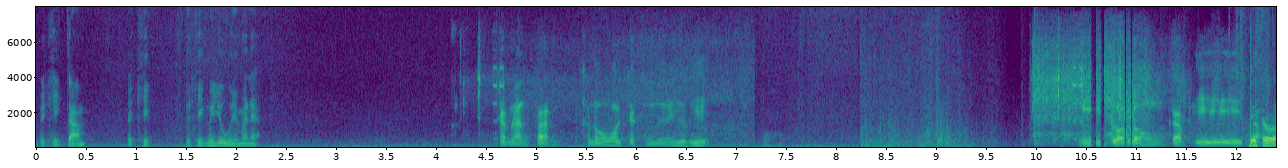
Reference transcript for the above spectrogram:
ไอ้คลิกตามไอ้คลิกไอ้คลิกไม่อยู่ใช่ไหมเนี่ยกำลังปัดขนมออกจากมืออยู่พี่ มีตัวลงกับพี่เดี๋ยวตัว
